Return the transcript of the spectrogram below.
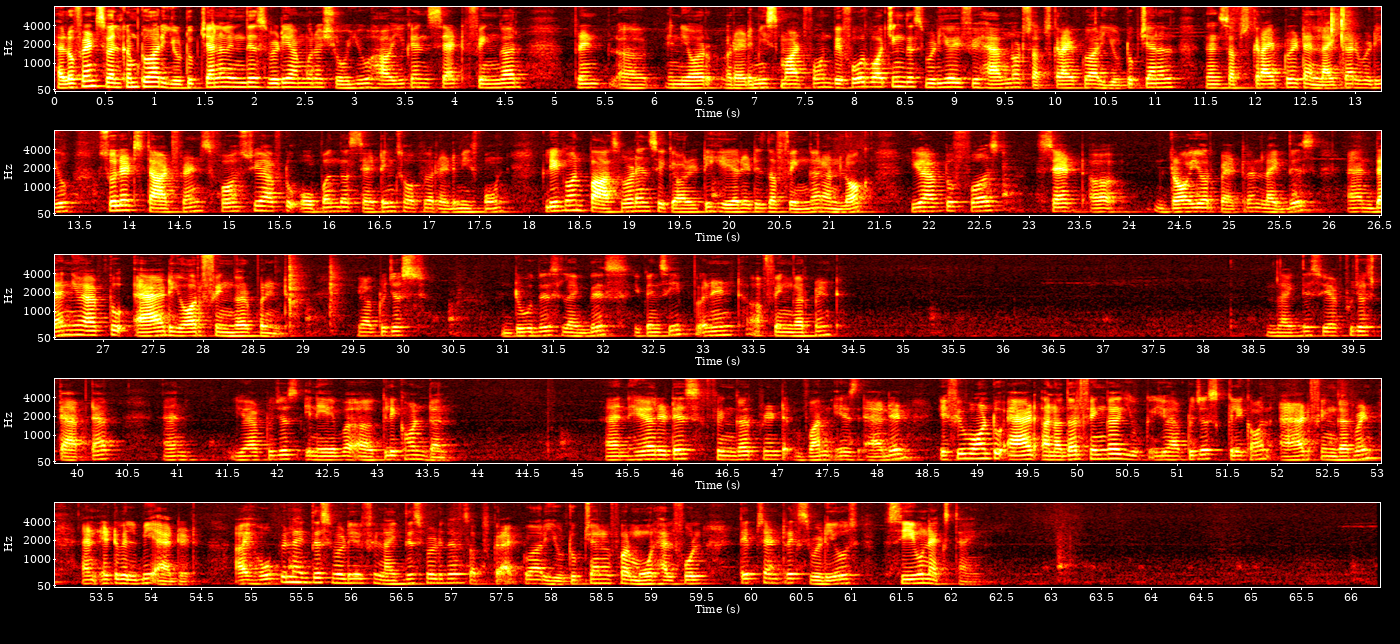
hello friends welcome to our youtube channel. In this video i'm going to show you how you can set fingerprint uh, in your redmi smartphone. Before watching this video if you have not subscribed to our youtube channel then subscribe to it and like our video. So let's start friends. First you have to open the settings of your redmi phone. Click on password and security. Here it is the finger unlock. You have to first set a draw your pattern like this and then you have to add your fingerprint you have to just do this like this. You can see print a fingerprint. Like this you have to just tap tap and you have to just enable uh, click on done. And here it is fingerprint one is added. If you want to add another finger you you have to just click on add fingerprint and it will be added I hope you like this video. If you like this video then subscribe to our YouTube channel for more helpful tips and tricks videos. See you next time.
